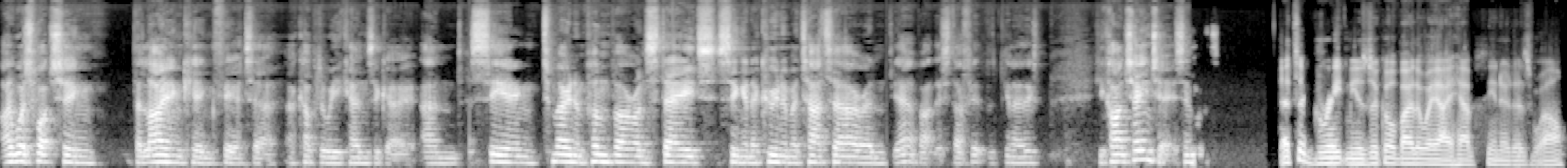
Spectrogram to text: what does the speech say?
I was watching the Lion King theatre a couple of weekends ago and seeing Timon and Pumbaa on stage singing Hakuna Matata and yeah about this stuff. It, you know, you can't change it. That's a great musical, by the way. I have seen it as well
